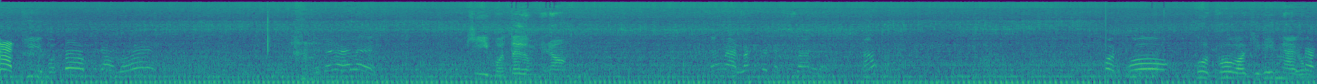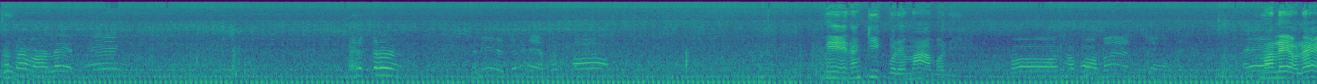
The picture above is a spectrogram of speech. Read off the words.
นาดขี่บนเติมพี่น้องเลยไม่ได้ไรเลย ขี่บ่เติมพี่น้อง น้องนาดรักจะจัดบ้านเลยเอ้ากดโพ พูดเพราะว่ากี่ดินไง แต่ กับ ก็ กุ้ง จะว่าแลนแห้งเออเอออันนี้เดี๋ยวจะแถมกันพ่อ แม่นังกิ๊ก บ่ได้มาบ่นี่ก็ถ้าพ่อมาจอดเลยมาแล้วแหละ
